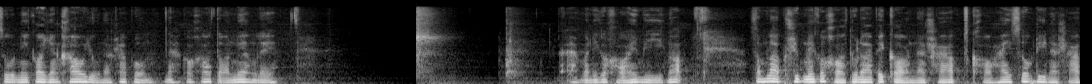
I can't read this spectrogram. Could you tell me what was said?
สูตรนี้ก็ยังเข้าอยู่นะครับผมนะก็เข้าต่อเนื่องเลย วันนี้ก็ขอให้มีอีกเนาะสำหรับคลิปนี้ก็ขอตุลาไปก่อนนะครับ ขอให้โชคดีนะครับ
